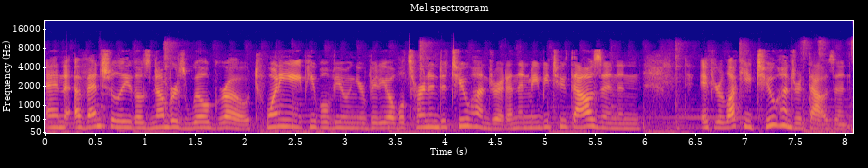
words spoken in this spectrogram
And eventually those numbers will grow. 28 people viewing your video will turn into 200 and then maybe 2,000. And if you're lucky, 200,000.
